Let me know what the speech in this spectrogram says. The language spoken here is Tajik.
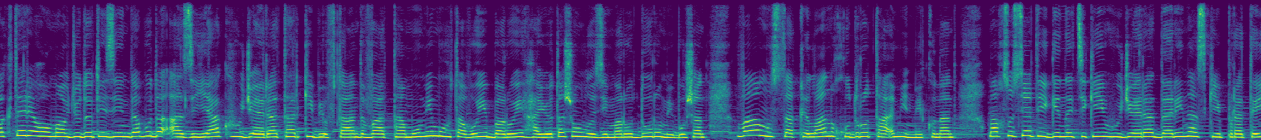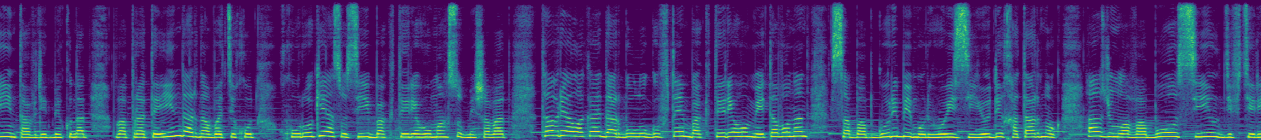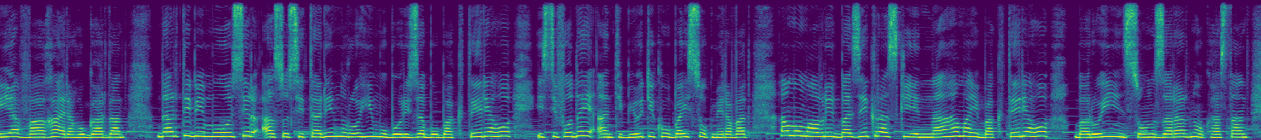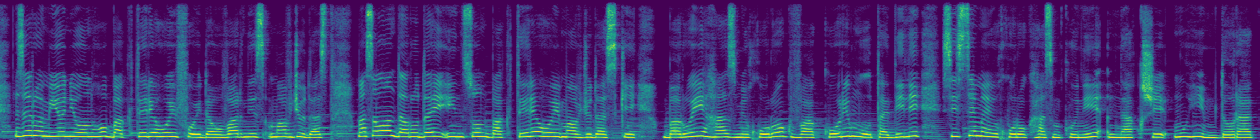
бактерияҳо мавҷудоти зинда буда аз як ҳуҷайра таркиб ёфтаанд ва тамоми муҳтавои барои ҳаёташон лозимаро дору мебошанд ва мустақилан худро таъмин мекунанд. Махсусияти генетикии ҳуҷайра дар ин аст ки протеин тавлид мекунад ва протеин дар навбати худ хӯроки асосии бактерияҳо маҳсуб мешавад. Тавре аллакай дар боло гуфтем бактерияҳо метавонанд сабабгори бемориҳои зиёди хатарнок аз ҷумла вабо сил дифтерия ва ғайраҳо гарданд. Дар тибби муосир асоситарин роҳи мубориза бо бактерияҳо истифодаи антибиотикҳо ба ҳисоб меравад. Аммо маврид ба зикр аст ки на ҳамаи бактерияҳо барои инсон зарарнок ҳастанд. Зеро миёни онҳо бактерияҳои фоидаовар низ мавҷуд аст. Масалан дар рӯдаи инсон бактерияҳое мавҷуд аст ки барои ҳазми хӯрок ва кори мӯътадили системаи хӯрокҳазмкунӣ нақши муҳим дорад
